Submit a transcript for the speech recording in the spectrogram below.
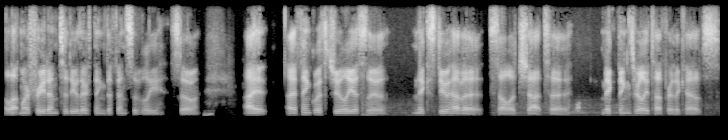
a lot more freedom to do their thing defensively. So mm-hmm. I I think with Julius, the Knicks do have a solid shot to make things really tough for the Cavs.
